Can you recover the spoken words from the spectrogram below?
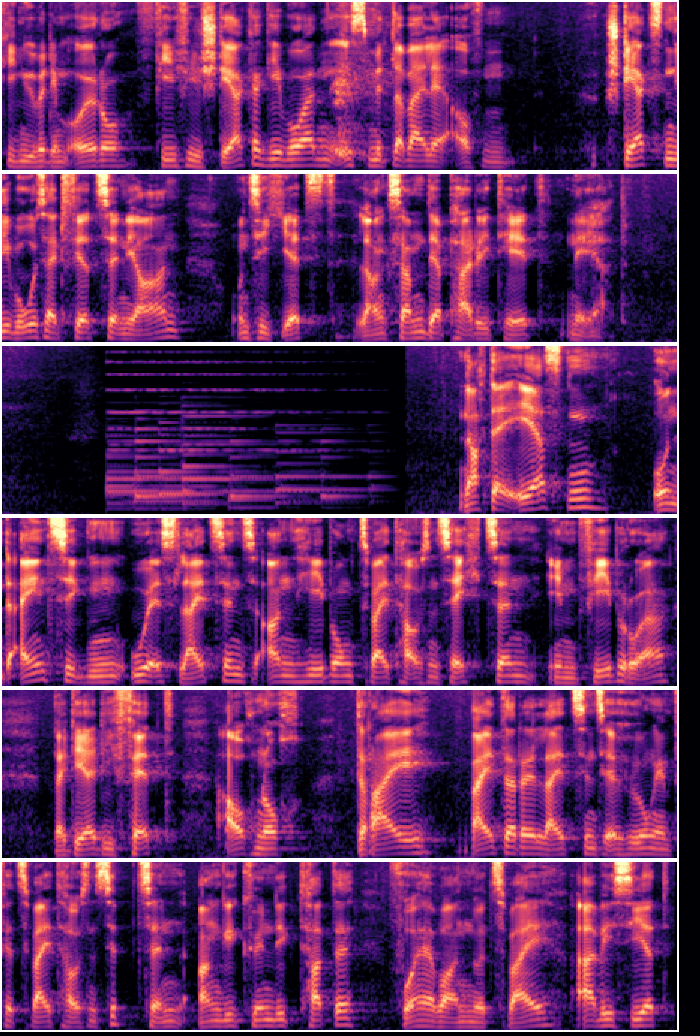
gegenüber dem Euro viel, viel stärker geworden ist, mittlerweile auf dem stärksten Niveau seit 14 Jahren und sich jetzt langsam der Parität nähert. Nach der ersten und einzigen US-Leitzinsanhebung 2016 im Februar, bei der die Fed auch noch drei weitere Leitzinserhöhungen für 2017 angekündigt hatte, vorher waren nur zwei avisiert,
